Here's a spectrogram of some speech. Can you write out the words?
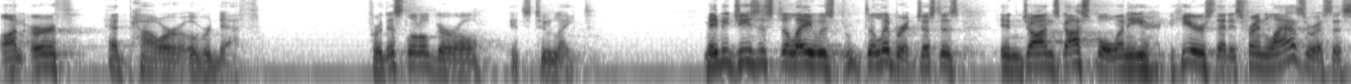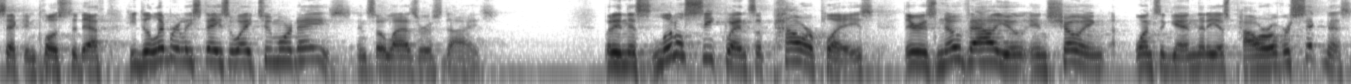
on earth had power over death. For this little girl, it's too late. Maybe Jesus' delay was deliberate, just as in John's gospel, when he hears that his friend Lazarus is sick and close to death, he deliberately stays away two more days, and so Lazarus dies. But in this little sequence of power plays, there is no value in showing, once again, that he has power over sickness.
